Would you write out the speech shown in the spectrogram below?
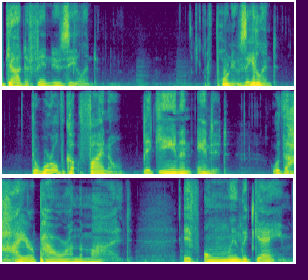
God defend New Zealand. For New Zealand, the World Cup final began and ended with a higher power on the mind. If only the game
